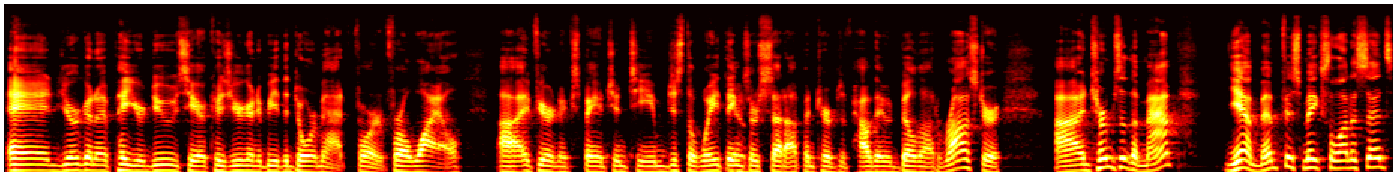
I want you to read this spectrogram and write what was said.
and you're going to pay your dues here because you're going to be the doormat for for a while uh, if you're an expansion team. Just the way things yeah. are set up in terms of how they would build out a roster. Uh, in terms of the map, yeah, Memphis makes a lot of sense.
